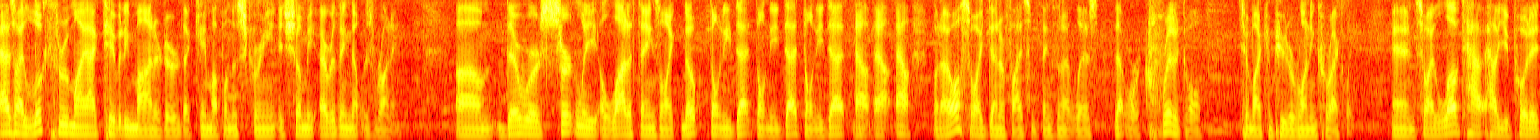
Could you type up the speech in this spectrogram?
as I looked through my activity monitor that came up on the screen, it showed me everything that was running. Um, there were certainly a lot of things I'm like, nope, don't need that, don't need that, don't need that, out, out, out. But I also identified some things on that list that were critical to my computer running correctly. And so I loved how, how you put it.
